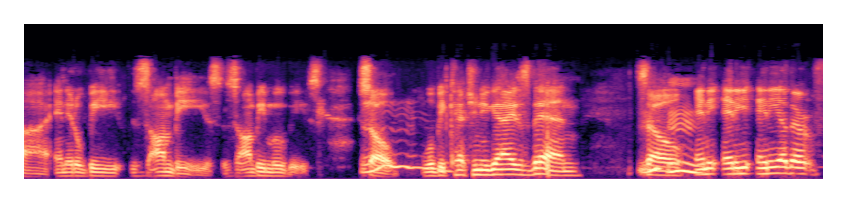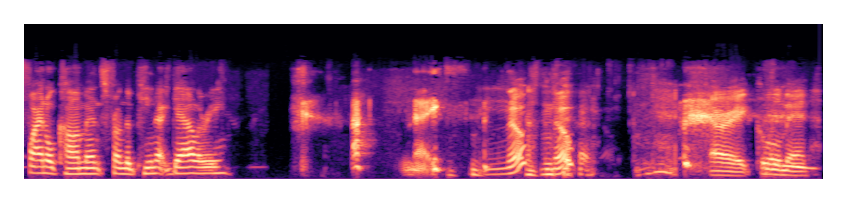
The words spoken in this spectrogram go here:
uh, and it'll be zombies, zombie movies. So Mm. we'll be catching you guys then. So Mhm. any any any other final comments from the peanut gallery? Nice. Nope, nope. All right, cool, man.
